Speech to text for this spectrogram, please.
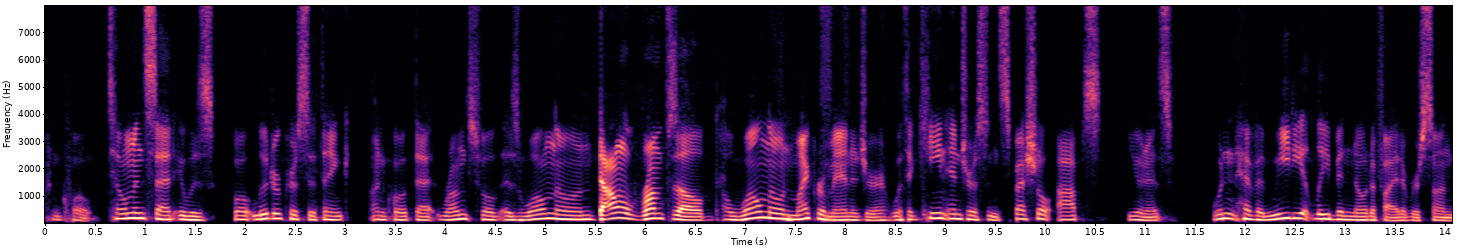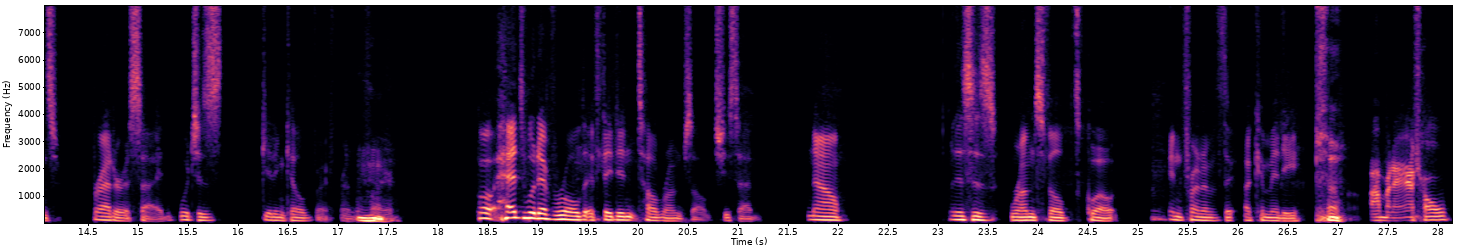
unquote. Tillman said it was, quote, ludicrous to think, unquote, that Rumsfeld is well known. Donald Rumsfeld. A well known micromanager with a keen interest in special ops units wouldn't have immediately been notified of her son's fratricide, which is getting killed by friendly Mhm. fire. Quote, heads would have rolled if they didn't tell Rumsfeld, she said. Now, this is Rumsfeld's quote in front of the, a committee. I'm an asshole.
